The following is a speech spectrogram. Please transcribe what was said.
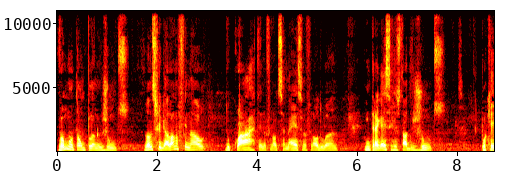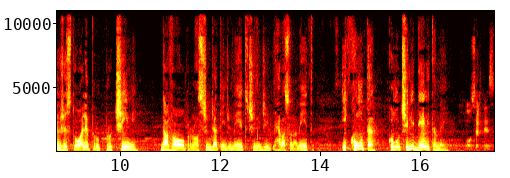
Vamos montar um plano juntos? Vamos chegar lá no final do quarto, no final do semestre, no final do ano, entregar esse resultado juntos? Porque aí o gestor olha para o time da VOL, para o nosso time de atendimento, time de relacionamento, e conta como o time dele também. Com certeza.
